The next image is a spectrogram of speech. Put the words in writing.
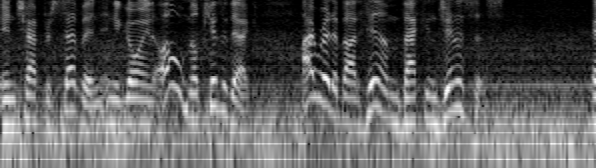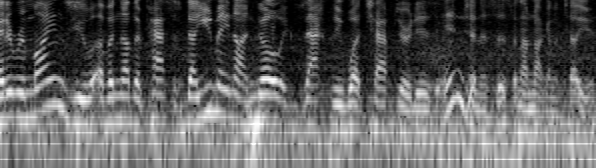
in chapter 7 and you're going, "Oh, Melchizedek, I read about him back in Genesis." And it reminds you of another passage. Now, you may not know exactly what chapter it is in Genesis, and I'm not going to tell you.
